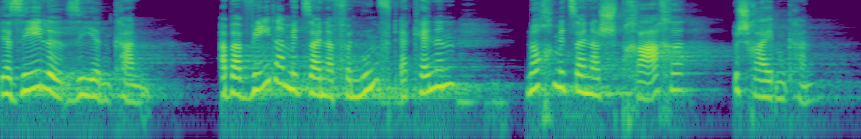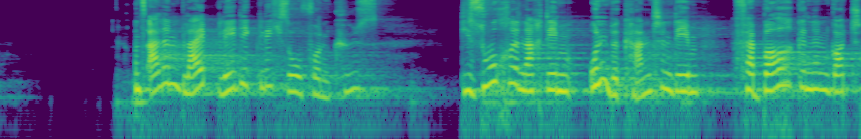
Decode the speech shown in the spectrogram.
der Seele sehen kann, aber weder mit seiner Vernunft erkennen, noch mit seiner Sprache beschreiben kann. Uns allen bleibt lediglich, so von Küß, die Suche nach dem Unbekannten, dem verborgenen Gott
